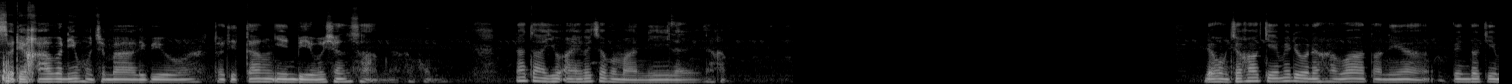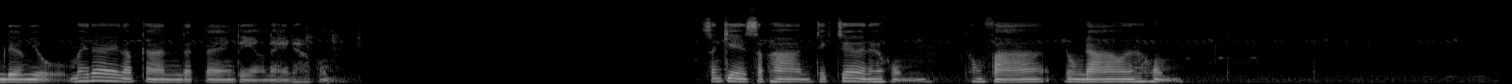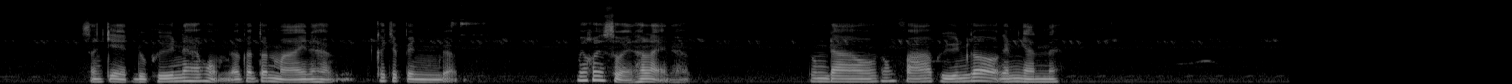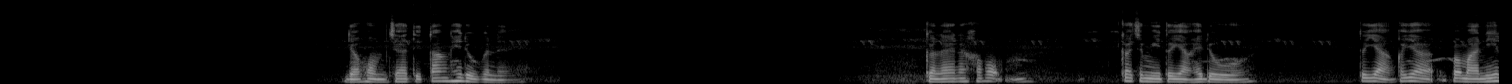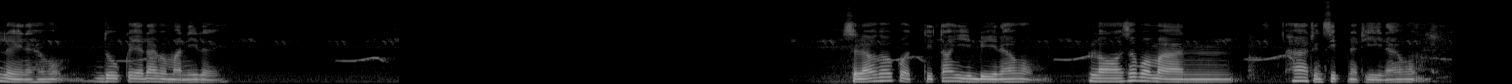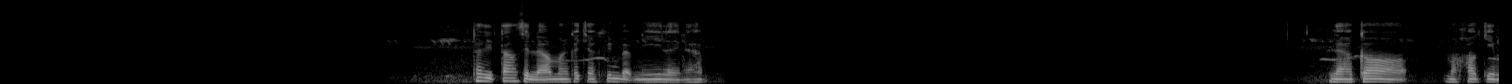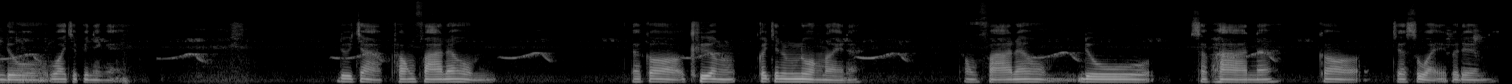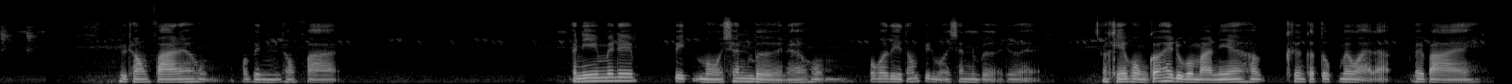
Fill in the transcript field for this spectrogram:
สวัสดีครับ วันนี้ผมจะมารีวิวตัวติดตั้ง ENB เวอร์ชัน3 นะครับผม หน้าตา UI ก็จะประมาณนี้เลยนะครับ เดี๋ยวผมจะเข้าเกมให้ดูนะครับว่าตอนนี้เป็นตัวเกมเดิมอยู่ไม่ได้รับการดัดแปลงแต่อย่างใดนะครับผม สังเกตสะพาน texture นะครับผม ท้องฟ้าดวงดาวนะครับผม สังเกตดูพื้นนะครับผมแล้วก็ต้นไม้นะครับ ก็จะเป็นแบบไม่ค่อยสวยเท่าไหร่นะครับดวงดาวท้องฟ้าพื้นก็งันๆนะเดี๋ยวผมจะติดตั้งให้ดูกันเลย ก่อนแรกนะครับผม ก็จะมีตัวอย่างให้ดู ตัวอย่างก็จะประมาณนี้เลยนะครับผมรูปก็จะได้ประมาณนี้เลยเสร็จแล้วก็กดติดตั้ง ENB นะครับผม รอสักประมาณ 5-10 นาทีนะครับผม ถ้าติดตั้งเสร็จแล้วมันก็จะขึ้นแบบนี้เลยนะครับ แล้วก็มาเข้าเกมดูว่าจะเป็นยังไง ดูจากท้องฟ้านะผม แล้วก็เครื่องก็จะน่วงๆหน่อยนะ ท้องฟ้านะผม ดูสะพานนะ ก็จะสวยกว่าเดิม ดูท้องฟ้านะผมก็เป็นท้องฟ้า อันนี้ไม่ได้ปิด motion blur นะครับผม ปกติต้องปิด motion blur ด้วย โอเคผมก็ให้ดูประมาณนี้ครับ เครื่องกระตุกไม่ไหวแล้ว บ๊ายบาย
